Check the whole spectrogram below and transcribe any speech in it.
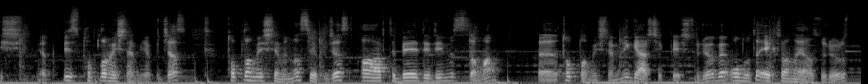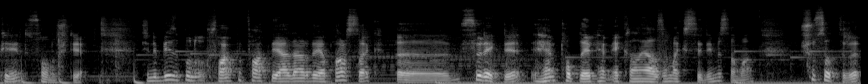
iş, biz toplama işlemi yapacağız. Toplama işlemi nasıl yapacağız? A artı B dediğimiz zaman e, toplama işlemini gerçekleştiriyor ve onu da ekrana yazdırıyoruz. Print sonuç diye. Şimdi biz bunu farklı farklı yerlerde yaparsak e, sürekli hem toplayıp hem ekrana yazdırmak istediğimiz zaman şu satırı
